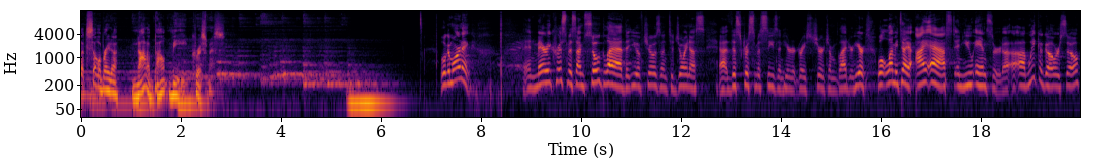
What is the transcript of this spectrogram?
let's celebrate a not about me Christmas. Well, good morning. And Merry Christmas. I'm so glad that you have chosen to join us uh, this Christmas season here at Grace Church. I'm glad you're here. Well, let me tell you, I asked and you answered. A, week ago or so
